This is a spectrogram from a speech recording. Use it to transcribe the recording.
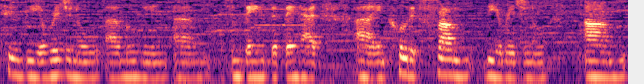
to the original uh, movie and um, some things that they had uh, included from the original. Um,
